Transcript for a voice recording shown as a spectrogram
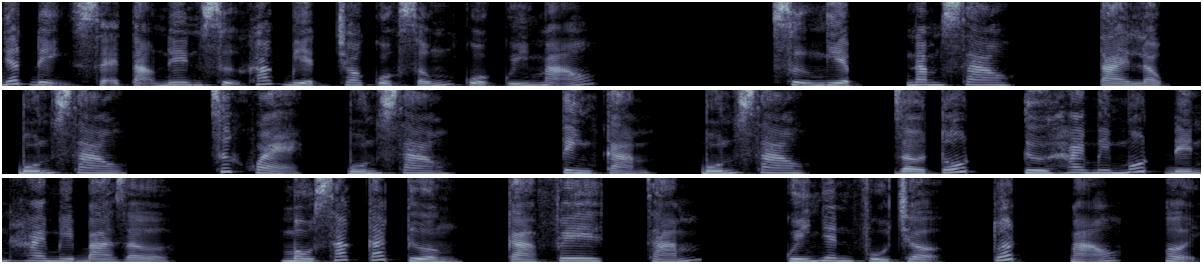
nhất định sẽ tạo nên sự khác biệt cho cuộc sống của Quý Mão. Sự nghiệp năm sao, tài lộc 4 sao, sức khỏe 4 sao, tình cảm 4 sao, giờ tốt từ 21 đến 23 giờ. Màu sắc cát tường, cà phê, xám, quý nhân phù trợ, tuất, mão, hợi.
